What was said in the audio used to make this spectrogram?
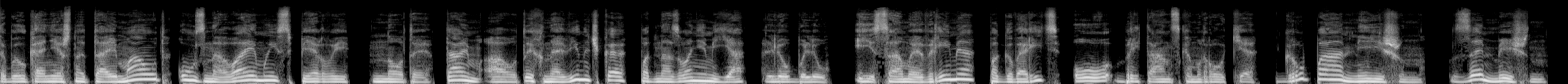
Это был, конечно, тайм-аут, узнаваемый с первой ноты. Тайм-аут, их новиночка под названием «Я люблю». И самое время поговорить о британском роке. Группа Mission, The Mission.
